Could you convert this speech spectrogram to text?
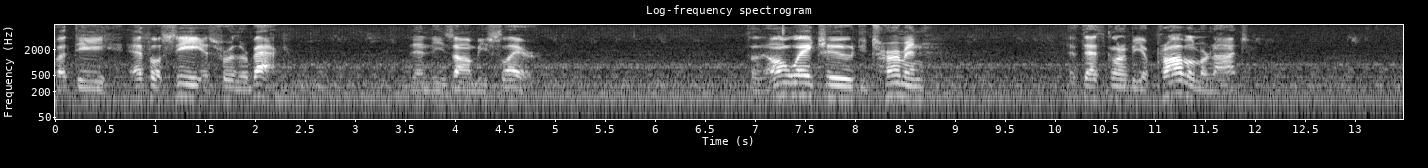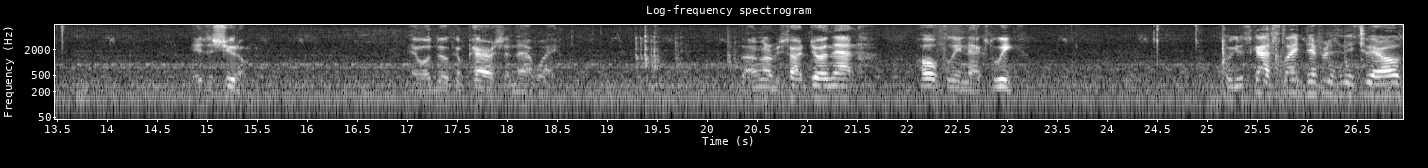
but the FOC is further back than the zombie slayer. So the only way to determine if that's going to be a problem or not is to shoot them. And we'll do a comparison that way. I'm going to be start doing that hopefully next week. We just got a slight difference in these two arrows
